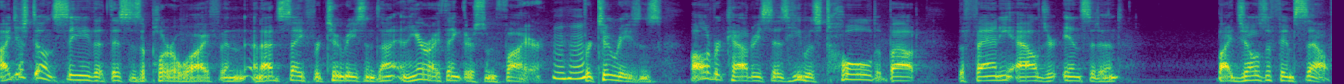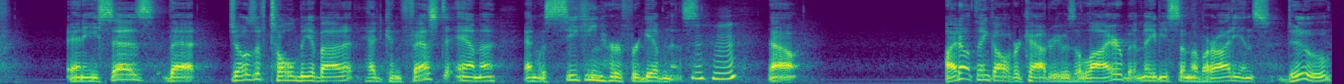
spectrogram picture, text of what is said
I just don't see that this is a plural wife, and, and I'd say for two reasons. And here I think there's some fire for two reasons. Oliver Cowdery says he was told about the Fanny Alger incident by Joseph himself. And he says that Joseph told me about it, had confessed to Emma, and was seeking her forgiveness. Now, I don't think Oliver Cowdery was a liar, but maybe some of our audience do.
